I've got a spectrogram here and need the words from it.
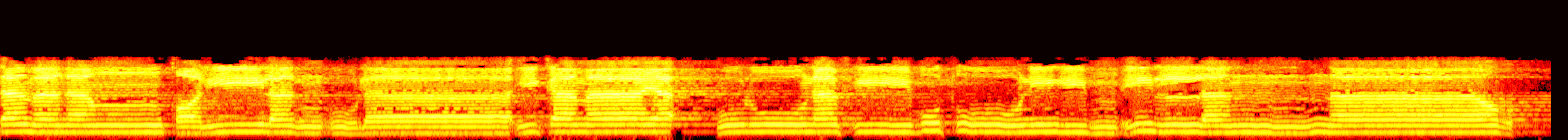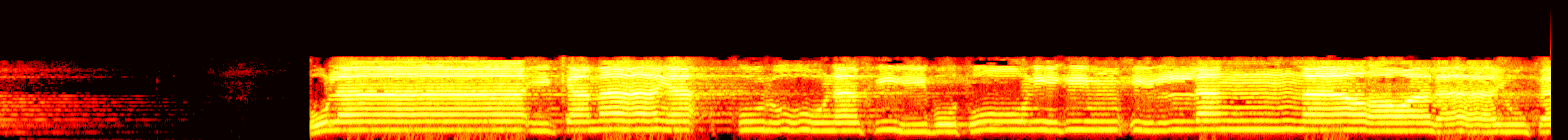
ثمنا قليلا أولئك ما يأكلون في بطونهم إلا النار. أولئك ما يأكلون في بطونهم إلا النار.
